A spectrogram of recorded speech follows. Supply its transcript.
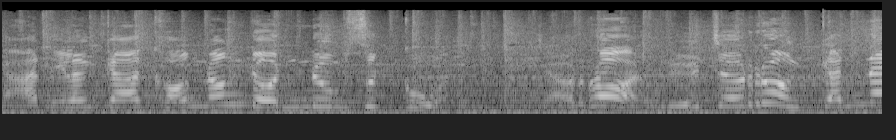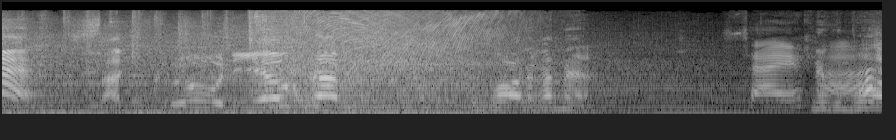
การตีลังกาของน้องดนหนุ่มสุดกวนจะรอดหรือจะร่วงกันแน่ สักครู่เดียวครับคุณพ่อนะครับเนี่ยใช่ค่ะนี่คุณพ่อ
